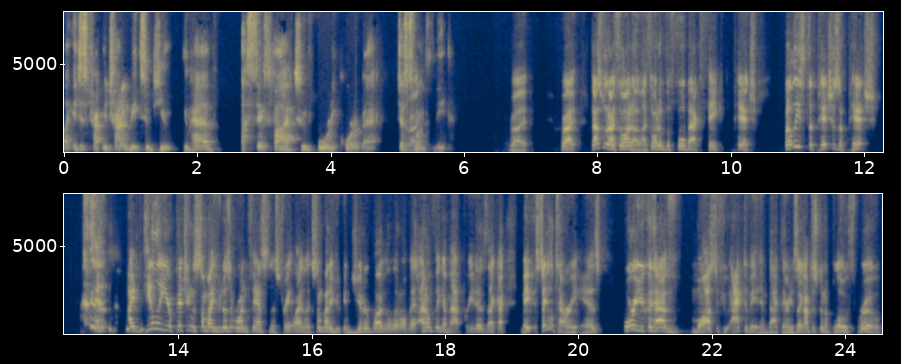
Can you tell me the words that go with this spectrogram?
Like it just try, you're trying to be too cute. You have a 6'5", 240 quarterback. Just Right. run sneak. Right. Right. That's what I thought of. I thought of the fullback fake pitch, but at least the pitch is a pitch. And ideally, you're pitching to somebody who doesn't run fast in a straight line, like somebody who can jitterbug a little bit. I don't think a Matt Breida is that guy. Maybe Singletary is. Or you could have Moss if you activate him back there and he's like, I'm just going to blow through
